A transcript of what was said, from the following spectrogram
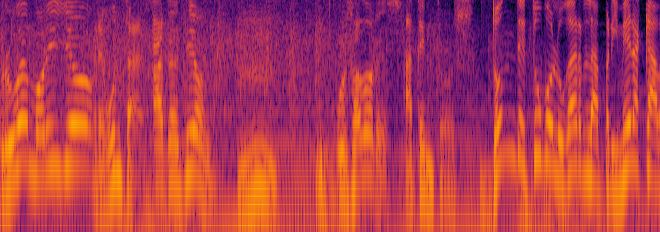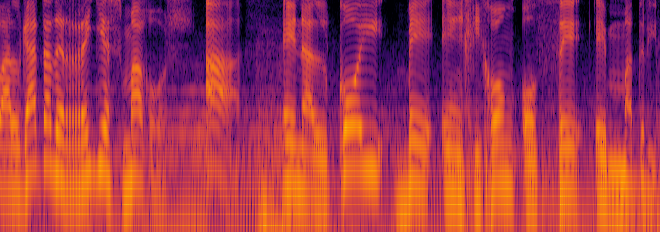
Rubén Morillo, Preguntas. atención, Mm, pulsadores. atentos. ¿Dónde tuvo lugar la primera cabalgata de Reyes Magos? A. En Alcoy, B. En Gijón o C. En Madrid.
